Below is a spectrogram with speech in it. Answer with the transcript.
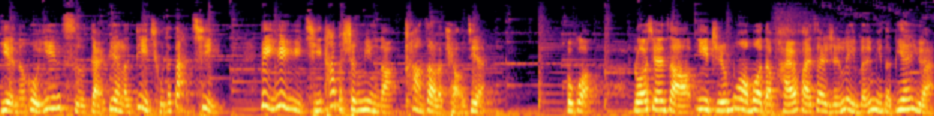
也能够因此改变了地球的大气，为孕育其他的生命呢创造了条件。不过，螺旋藻一直默默地徘徊在人类文明的边缘，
